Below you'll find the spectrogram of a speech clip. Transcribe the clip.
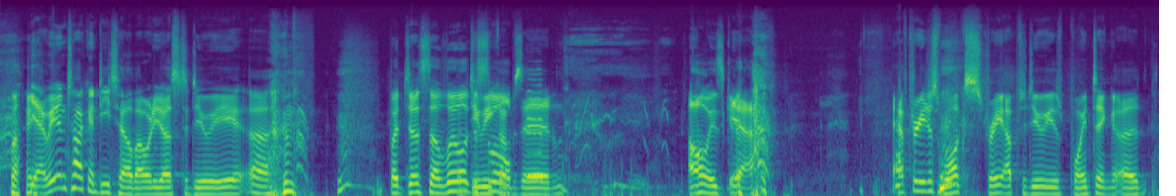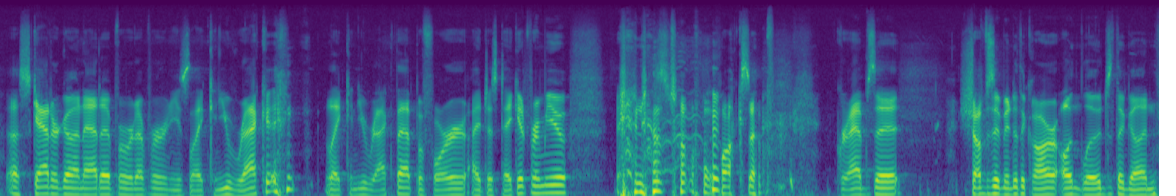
yeah, we didn't talk in detail about what he does to Dewey. Um, But just a little, just Dewey a little, comes in. always good. Yeah. After he just walks straight up to Dewey, he's pointing a, a scatter gun at him or whatever, and he's like, "Can you rack it? like, can you rack that before I just take it from you?" And just walks up, grabs it, shoves him into the car, unloads the gun,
